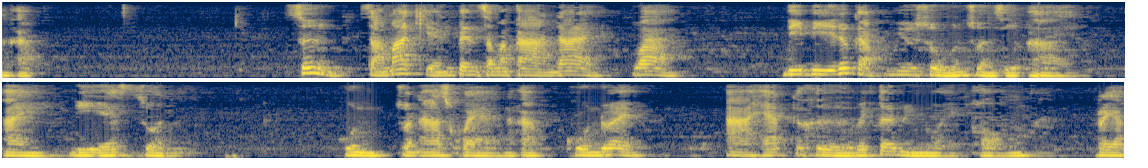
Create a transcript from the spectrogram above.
นะครับ ซึ่งสามารถเขียนเป็นสมการได้ว่า dB เท่ากับ mu 0ส่วน4 pi i ds ส่วนคูณส่วน r square นะครับ คูณด้วย r hat ก็คือเวกเตอร์หนึ่งหน่วยของระยะ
